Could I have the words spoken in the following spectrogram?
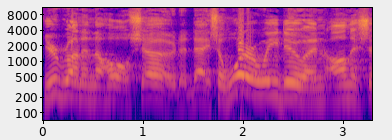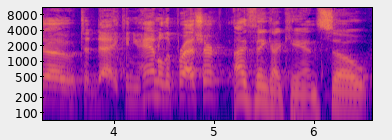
You're running the whole show today. So what are we doing on the show today? Can you handle the pressure? I think I can. So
